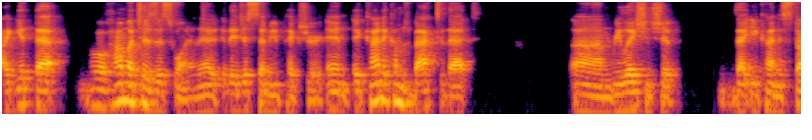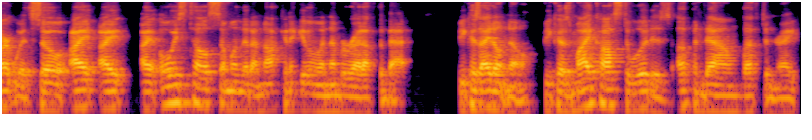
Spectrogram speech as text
I get that. Well, how much is this one? And they, they just send me a picture, and it kind of comes back to that um, relationship that you kind of start with. So I I I always tell someone that I'm not going to give them a number right off the bat because I don't know because my cost of wood is up and down, left and right,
